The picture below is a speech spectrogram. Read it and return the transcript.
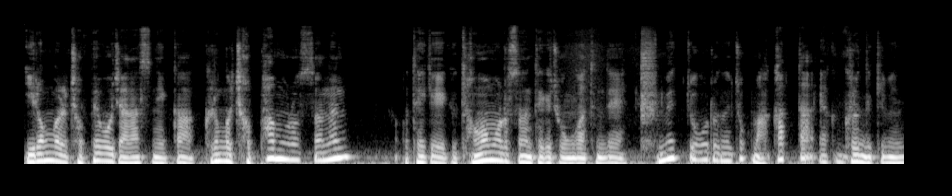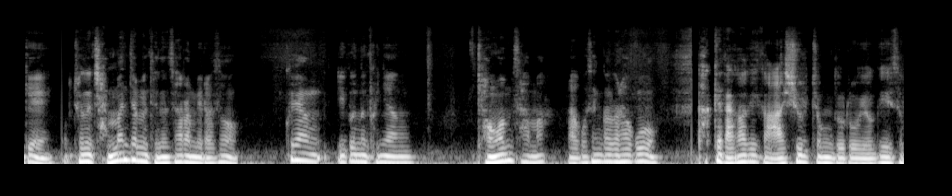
이런 걸 접해보지 않았으니까 그런 걸 접함으로써는 되게 그 경험으로서는 되게 좋은 것 같은데 금액적으로는 조금 아깝다? 약간 그런 느낌인 게 저는 잠만 자면 되는 사람이라서 그냥 이거는 그냥 경험 삼아 라고 생각을 하고 밖에 나가기가 아쉬울 정도로 여기에서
